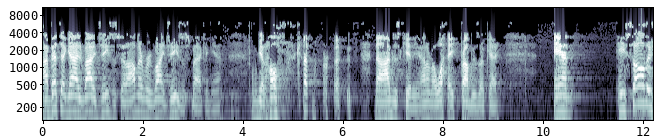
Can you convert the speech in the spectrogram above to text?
I bet that guy invited Jesus said, I'll never invite Jesus back again. I'm going to get a hole cut my roof. No, I'm just kidding. I don't know why. He probably was okay. And he saw this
